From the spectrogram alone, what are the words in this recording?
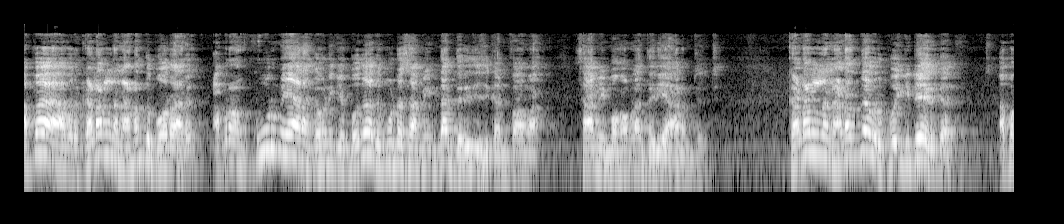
அப்போ அவர் கடலில் நடந்து போகிறாரு அப்புறம் கூர்மையாக நான் கவனிக்கும் போது அது மூட்டசாமின்னு தான் தெரிஞ்சிச்சு கன்ஃபார்மாக சாமி முகம்லாம் தெரிய ஆரம்பிச்சிருச்சு. கடலில் நடந்து அவர் போய்கிட்டே இருக்கார். அப்போ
